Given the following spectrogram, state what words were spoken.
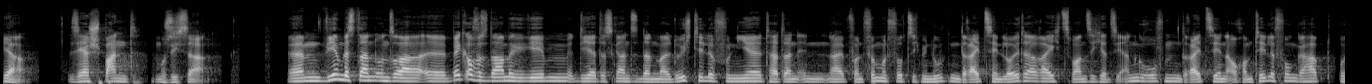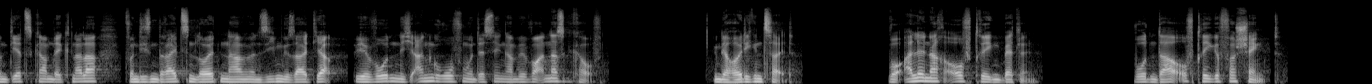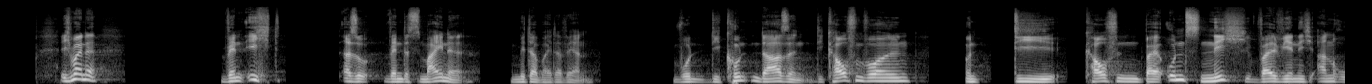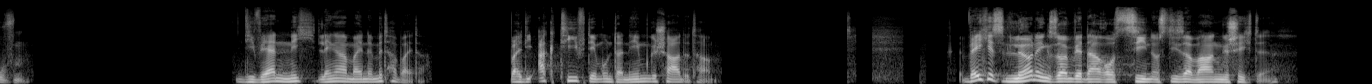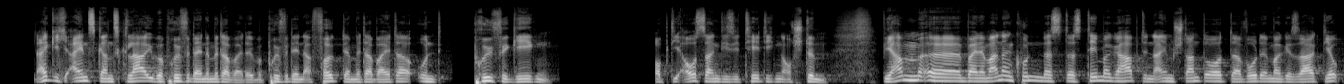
ja, sehr spannend, muss ich sagen. Ähm, wir haben das dann unserer äh, Backoffice-Dame gegeben, die hat das Ganze dann mal durchtelefoniert, hat dann innerhalb von 45 Minuten 13 Leute erreicht, 20 hat sie angerufen, 13 auch am Telefon gehabt und jetzt kam der Knaller. Von diesen 13 Leuten haben wir sieben gesagt, ja, wir wurden nicht angerufen und deswegen haben wir woanders gekauft. In der heutigen Zeit, wo alle nach Aufträgen betteln, wurden da Aufträge verschenkt. Ich meine, wenn ich, also wenn das meine Mitarbeiter wären. Wo die Kunden da sind, die kaufen wollen und die kaufen bei uns nicht, weil wir nicht anrufen. Die werden nicht länger meine Mitarbeiter, weil die aktiv dem Unternehmen geschadet haben. Welches Learning sollen wir daraus ziehen aus dieser wahren Geschichte? Eigentlich eins ganz klar, überprüfe deine Mitarbeiter, überprüfe den Erfolg der Mitarbeiter und prüfe gegen ob die Aussagen, die sie tätigen, auch stimmen. Wir haben äh, bei einem anderen Kunden das, das Thema gehabt in einem Standort, da wurde immer gesagt, jo,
